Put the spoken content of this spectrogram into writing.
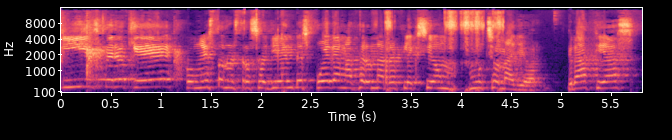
Y espero que con esto nuestros oyentes puedan hacer una reflexión mucho mayor. Gracias.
